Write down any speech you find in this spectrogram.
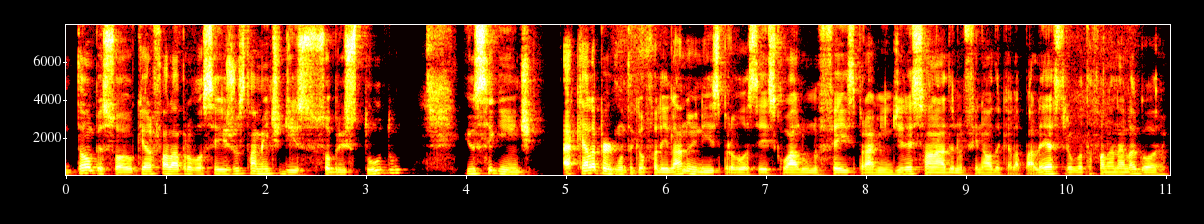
Então, pessoal, eu quero falar para vocês justamente disso, sobre o estudo e o seguinte, aquela pergunta que eu falei lá no início para vocês que o aluno fez para mim, direcionada no final daquela palestra, eu vou estar tá falando ela agora.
